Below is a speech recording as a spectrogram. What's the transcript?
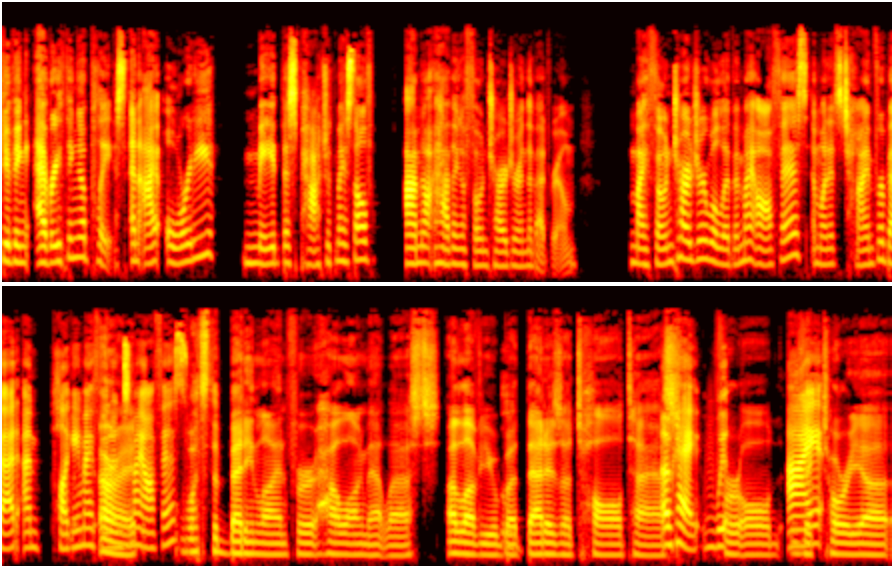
giving everything a place. And I already made this pact with myself. I'm not having a phone charger in the bedroom. My phone charger will live in my office. And when it's time for bed, I'm plugging my phone All into right. my office. What's the betting line for how long that lasts? I love you, but that is a tall task. Okay. wi- for old I- Victoria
